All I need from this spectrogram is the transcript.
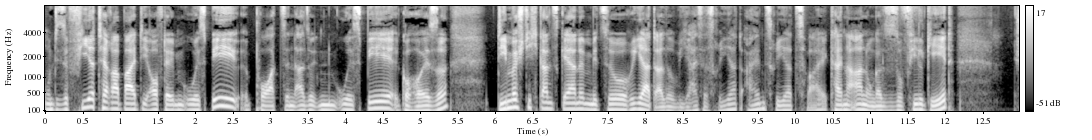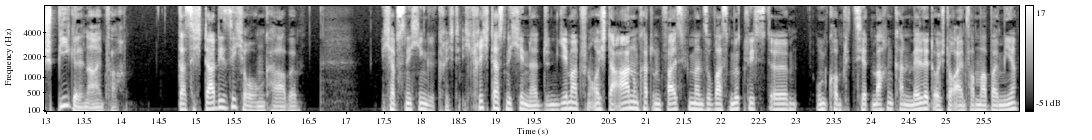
Und diese vier Terabyte, die auf dem USB-Port sind, also in dem USB-Gehäuse, die möchte ich ganz gerne mit so Riad, also wie heißt das, Riad 1, Riad 2, keine Ahnung, also so viel geht, spiegeln einfach, dass ich da die Sicherung habe. Ich habe es nicht hingekriegt. Ich kriege das nicht hin. Wenn jemand von euch da Ahnung hat und weiß, wie man sowas möglichst äh, unkompliziert machen kann, meldet euch doch einfach mal bei mir.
